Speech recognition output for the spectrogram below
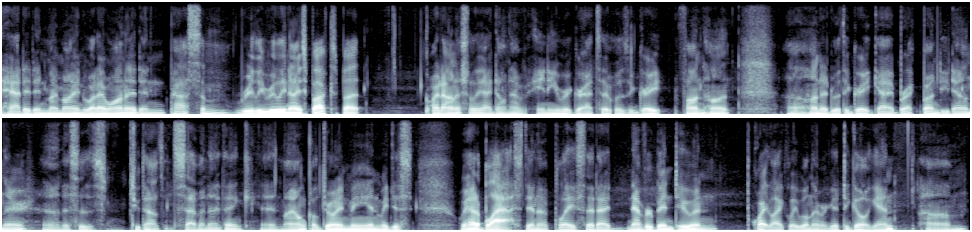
of had it in my mind what I wanted and passed some really, really nice bucks, but quite honestly, I don't have any regrets. It was a great, fun hunt. Uh, hunted with a great guy, Breck Bundy, down there. Uh, this is 2007, I think, and my uncle joined me, and we just we had a blast in a place that I'd never been to, and quite likely will never get to go again. Um,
